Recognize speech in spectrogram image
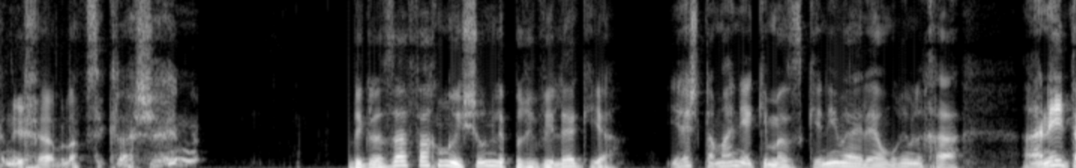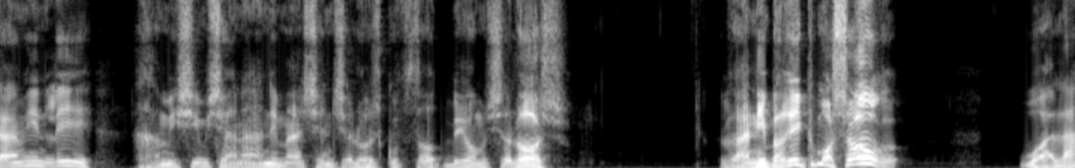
אני חייב להפסיק לעשן. בגלל זה הפכנו עישון לפריבילגיה. יש את המניאקים הזקנים האלה, אומרים לך, אני, תאמין לי, 50 שנה אני מעשן שלוש קופסאות ביום, שלוש! ואני בריא כמו שור! וואלה?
